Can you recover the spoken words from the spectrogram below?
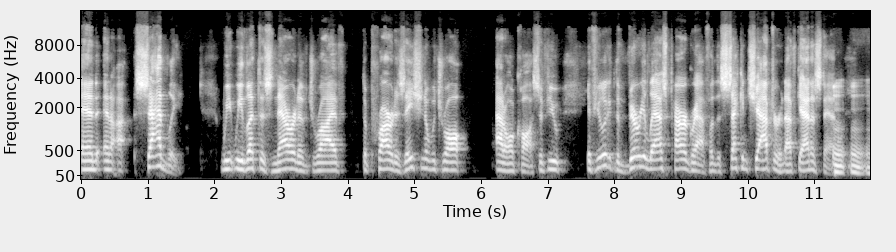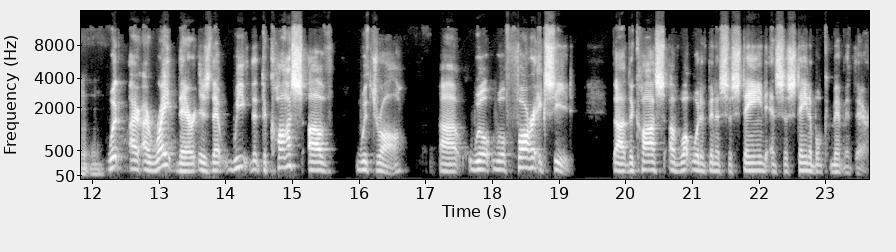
And and uh, sadly, we we let this narrative drive the prioritization of withdrawal at all costs. If you if you look at the very last paragraph of the second chapter in Afghanistan, mm, mm, mm, mm. what I, I, write there is that we that the costs of withdrawal uh, will will far exceed uh, the costs of what would have been a sustained and sustainable commitment there.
